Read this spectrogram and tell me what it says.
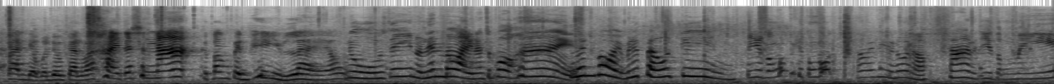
ดกันเดี๋ยวมาดูกันว่าใครจะชนะก็ต้องเป็นพี่อยู่แล้ว หนูสิหนูเล่นบ่อยนะจะบอกให้เล่นบ่อยไม่ได้แปลว่าเก่งไปอยู่ตรงนู้นไปอยู่ตรงนู้นทำไมพี่อยู่นู่นเหรอใช่หนูจะอยู่ตรงนี้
